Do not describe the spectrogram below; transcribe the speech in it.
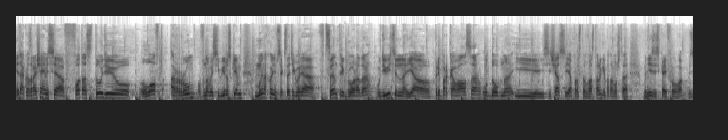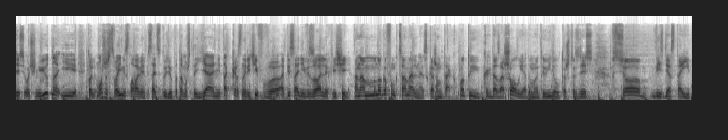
Итак, возвращаемся в фотостудию Loft Room в Новосибирске. Мы находимся, кстати говоря, в центре города. Удивительно, я припарковался удобно, и сейчас я просто в восторге, потому что мне здесь кайфово. Здесь очень уютно, и, Толь, можешь своими словами описать студию, потому что я не так красноречив в описании визуальных вещей. Она многофункциональная, скажем так. Вот ты, когда зашел, я думаю, ты видел то, что здесь все везде стоит.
